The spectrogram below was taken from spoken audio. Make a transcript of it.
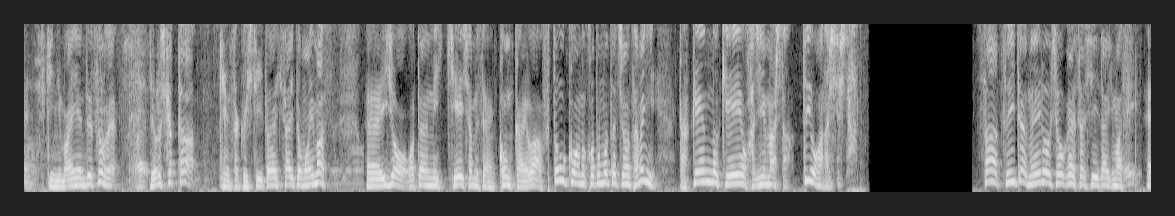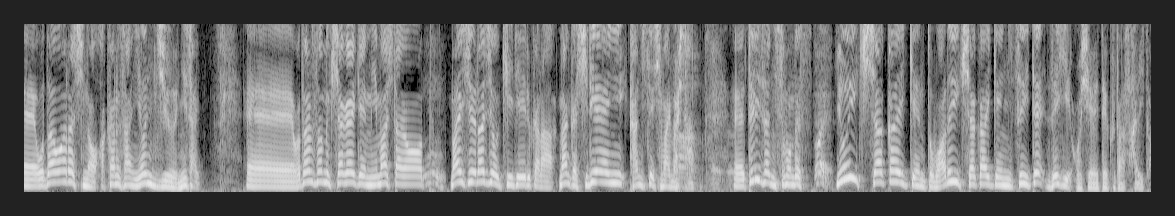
い、月2万円ですので、よろしかったら検索していただきたいと思います。えー以上、渡辺美希経営者目線、今回は不登校の子どもたちのために学園の経営を始めましたというお話でした。さあ、続いてはメールを紹介させていただきます。えー小田原市のあかねさん42歳。えー渡辺さんの記者会見見ましたよ、毎週ラジオを聞いているから、なんか知り合いに感じてしまいました。えーテリーさんに質問です、はい良い記者会見と悪い記者会見について、ぜひ教えてくださいと。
